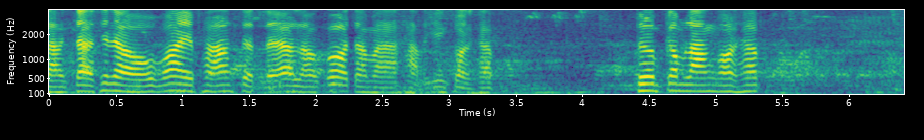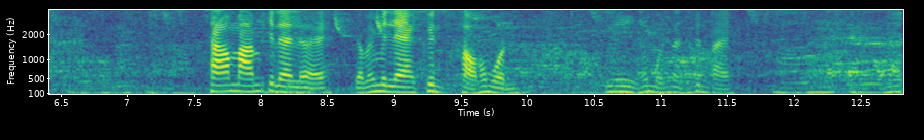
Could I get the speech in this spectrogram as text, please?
หลังจากที่เราไหว้พระเสร็จแล้วเราก็จะมาหาอะไรกินก่อนครับ เติมกำลังก่อนครับ เช้ามาไม่กินอะไรเลยเดี๋ยวไม่มีแรงขึ้นเขาข้างบนนี่ข้างบนนั่นขึ้นไปนี่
